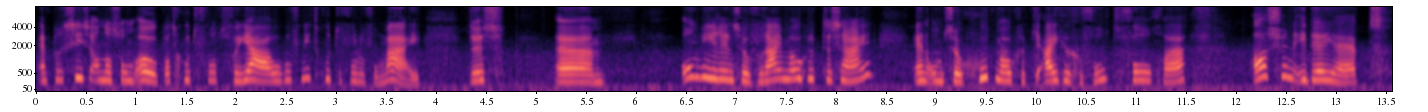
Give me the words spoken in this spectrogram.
En precies andersom ook. Wat goed voelt voor jou, hoeft niet goed te voelen voor mij. Dus um, om hierin zo vrij mogelijk te zijn en om zo goed mogelijk je eigen gevoel te volgen. Als je een idee hebt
